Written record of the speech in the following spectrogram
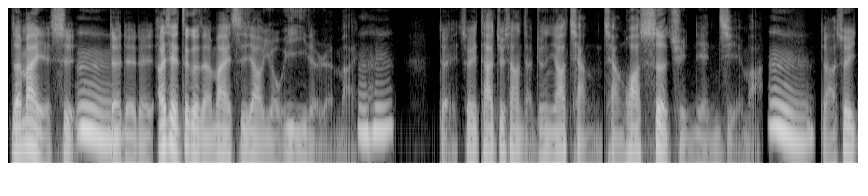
人脉也是，嗯，对对对，而且这个人脉是要有意义的人脉。嗯哼，对，所以他就像讲，就是你要强强化社群连接嘛。嗯，对啊，所以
